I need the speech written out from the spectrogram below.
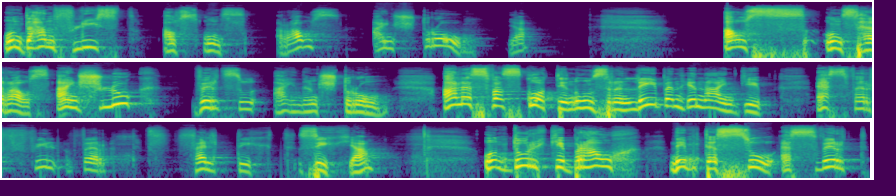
und dann fließt aus uns raus ein Strom. Ja? Aus uns heraus. Ein Schluck wird zu einem Strom. Alles, was Gott in unser Leben hineingibt, es verfältigt sich. Ja? Und durch Gebrauch nimmt es zu. Es wird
